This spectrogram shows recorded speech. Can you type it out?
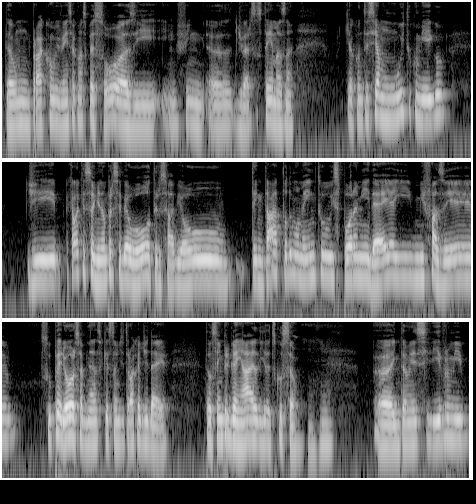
Então, para convivência com as pessoas e, enfim, uh, diversos temas, né? Que acontecia muito comigo de aquela questão de não perceber o outro, sabe? Ou tentar a todo momento expor a minha ideia e me fazer superior, sabe? Nessa questão de troca de ideia. Então, sempre ganhar a discussão. Uhum. Uh, então, esse livro me,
